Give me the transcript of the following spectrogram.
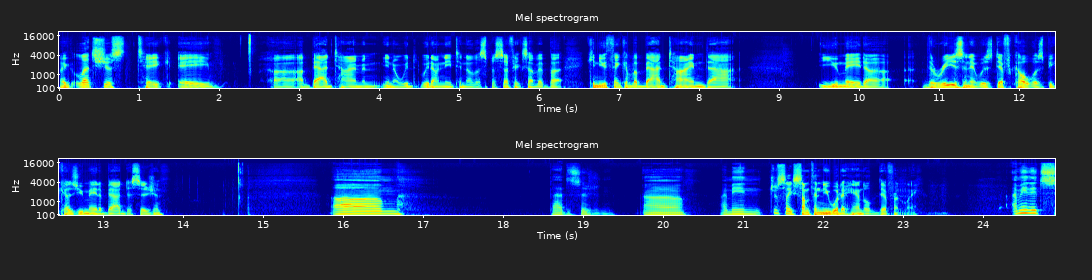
like, let's just take a uh, a bad time, and you know, we we don't need to know the specifics of it, but can you think of a bad time that you made a the reason it was difficult was because you made a bad decision? Um, bad decision. Uh, I mean, Just like something you would have handled differently. I mean, it's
